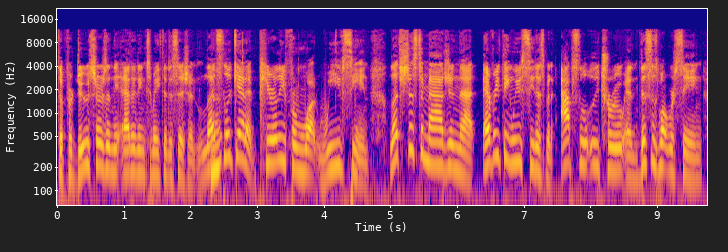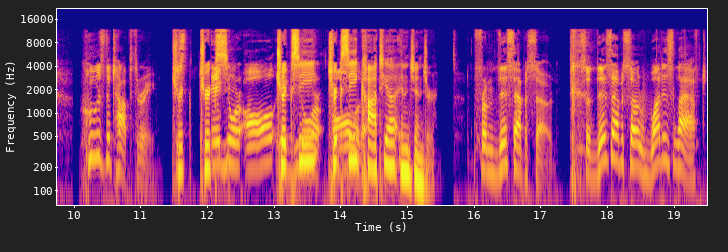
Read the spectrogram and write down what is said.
the producers and the editing to make the decision. Let's Mm-hmm. look at it purely from what we've seen. Let's just imagine that everything we've seen has been absolutely true, and this is what we're seeing. Who's the top three? Trick, Trixie, Ignore all. Trixie, ignore Trixie, all Katya, and Ginger. from this episode. So this episode, what is left?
